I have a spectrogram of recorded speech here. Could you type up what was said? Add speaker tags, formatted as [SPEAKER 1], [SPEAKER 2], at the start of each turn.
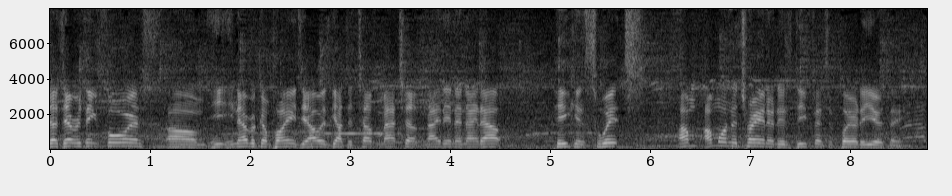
[SPEAKER 1] does everything for us. Um, he, he never complains. He always got the tough matchup night in and night out. He can switch. I'm, I'm on the train of this defensive player of the year thing.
